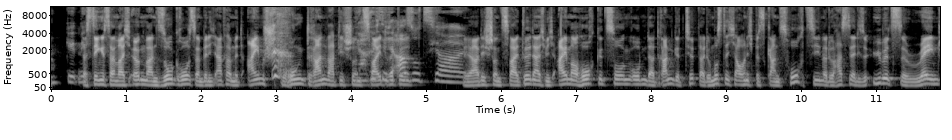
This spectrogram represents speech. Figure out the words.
Nee, geht nicht. Das Ding ist, dann war ich irgendwann so groß, dann bin ich einfach mit einem Sprung dran, hatte ich schon ja, zwei Drittel. asozial. Ja, hatte ich schon zwei Drittel, dann habe ich mich einmal hochgezogen, oben da dran getippt, weil du musst dich auch nicht bis ganz hochziehen, weil du hast ja diese übelste Range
